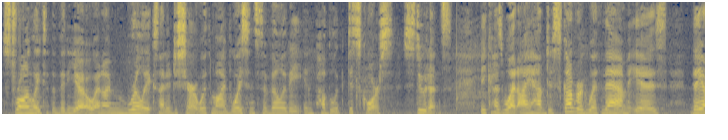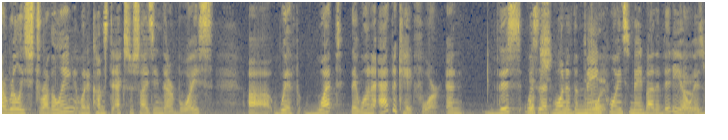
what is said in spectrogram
strongly to the video, and I'm really excited to share it with my Voice and Civility in Public Discourse students. Because what I have discovered with them is they are really struggling when it comes to exercising their voice uh, with what they want to advocate for. And this was What's that one of the main point? points made by the video Yeah. is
